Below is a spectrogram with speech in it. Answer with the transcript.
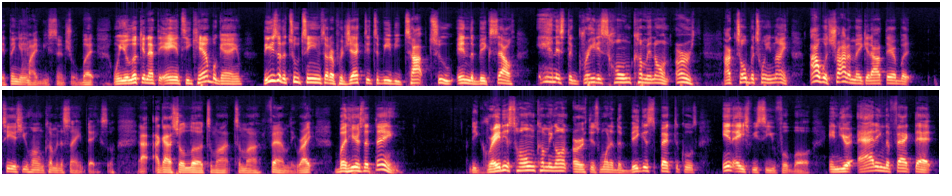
I think it might be Central. But when you're looking at the A&T Campbell game, these are the two teams that are projected to be the top two in the Big South, and it's the greatest homecoming on earth, October 29th. I would try to make it out there, but TSU homecoming the same day. So I, I gotta show love to my to my family, right? But here's the thing. The greatest homecoming on earth is one of the biggest spectacles in HBCU football. And you're adding the fact that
